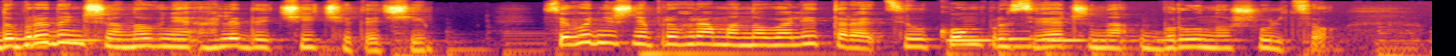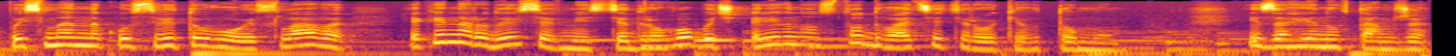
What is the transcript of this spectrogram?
Добрий день, шановні глядачі читачі. Сьогоднішня програма Нова літера цілком присвячена Бруно Шульцу, письменнику світової слави, який народився в місті Дрогобич рівно 120 років тому і загинув там же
